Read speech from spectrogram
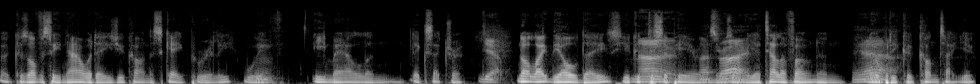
uh, because obviously nowadays you can't escape really with hmm. email and etc. Yeah, Not like the old days, you could No, disappear and there was right. only a telephone and Yeah. nobody could contact you.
